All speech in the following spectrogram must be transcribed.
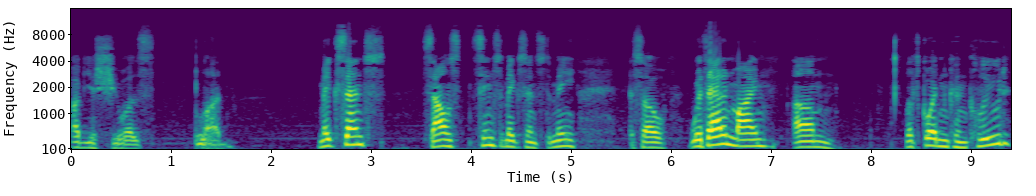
of Yeshua's blood. Makes sense? Sounds seems to make sense to me. So, with that in mind, um, let's go ahead and conclude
